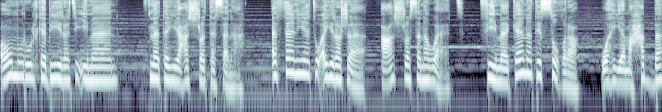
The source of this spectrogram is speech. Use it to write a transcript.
عمر الكبيرة إيمان اثنتي عشرة سنة الثانية أي رجاء عشر سنوات فيما كانت الصغرى وهي محبة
